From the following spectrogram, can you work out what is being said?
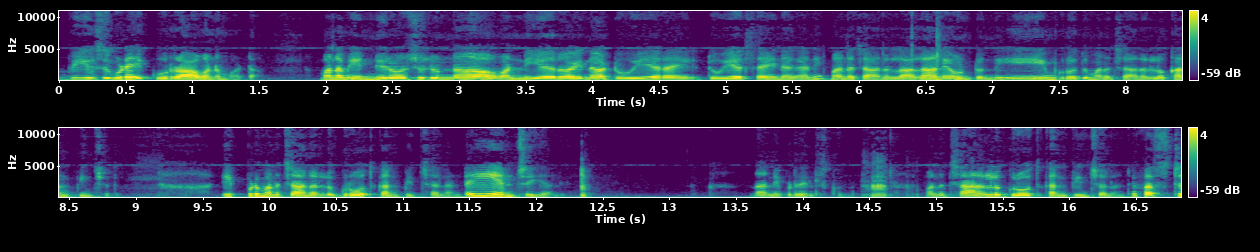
వ్యూస్ కూడా ఎక్కువ రావన్నమాట. మనం ఎన్ని రోజులున్నా వన్ ఇయర్ అయినా టూ ఇయర్ అయి టూ ఇయర్స్ అయినా కానీ మన ఛానల్ అలానే ఉంటుంది. ఏం గ్రోత్ మన ఛానల్లో కనిపించదు. ఇప్పుడు మన ఛానల్లో గ్రోత్ కనిపించాలంటే ఏం చేయాలి? దాన్ని ఇప్పుడు తెలుసుకుందాం. మన ఛానల్లో గ్రోత్ కనిపించాలంటే ఫస్ట్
